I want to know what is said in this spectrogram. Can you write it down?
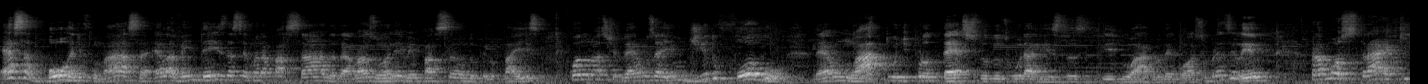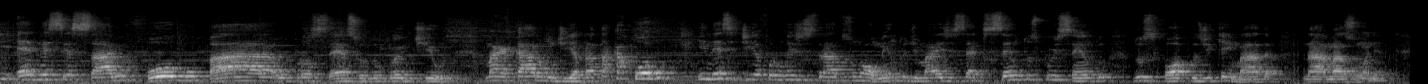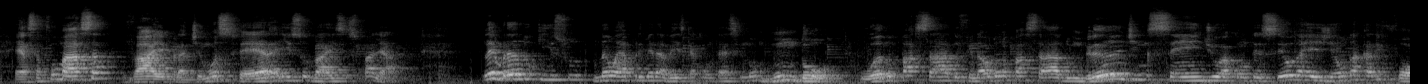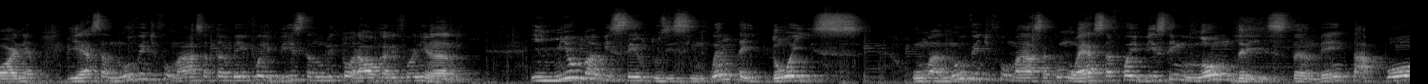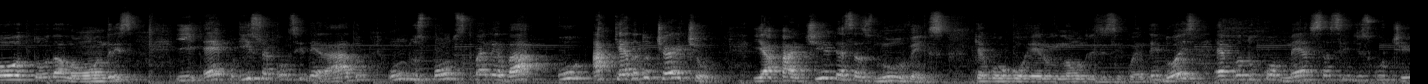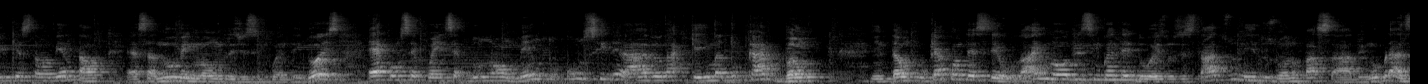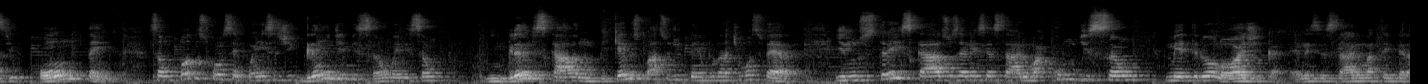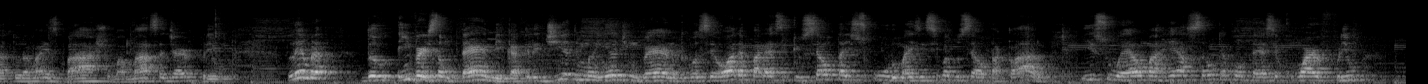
Essa borra de fumaça, ela vem desde a semana passada da Amazônia e vem passando pelo país, quando nós tivemos aí o Dia do Fogo, né, um ato de protesto dos ruralistas e do agronegócio brasileiro, para mostrar que é necessário fogo para o processo do plantio marcaram um dia para atacar fogo e nesse dia foram registrados um aumento de mais de 700% dos focos de queimada na Amazônia. Essa fumaça vai para a atmosfera e isso vai se espalhar. Lembrando que isso não é a primeira vez que acontece no mundo. O ano passado, final do ano passado, um grande incêndio aconteceu na região da Califórnia e essa nuvem de fumaça também foi vista no litoral californiano. Em 1952, uma nuvem de fumaça como essa foi vista em Londres, também tapou toda Londres. E é, isso é considerado um dos pontos que vai levar o, a queda do Churchill. E a partir dessas nuvens que ocorreram em Londres em 52, é quando começa a se discutir questão ambiental. Essa nuvem em Londres de 52 é consequência de um aumento considerável na queima do carvão. Então, o que aconteceu lá em Londres 52, nos Estados Unidos no ano passado e no Brasil ontem, são todas consequências de grande emissão, emissão em grande escala, num pequeno espaço de tempo na atmosfera. E nos três casos é necessário uma condição meteorológica, é necessário uma temperatura mais baixa, uma massa de ar frio. Lembra da inversão térmica, aquele dia de manhã de inverno que você olha, parece que o céu está escuro, mas em cima do céu está claro? Isso é uma reação que acontece com o ar frio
